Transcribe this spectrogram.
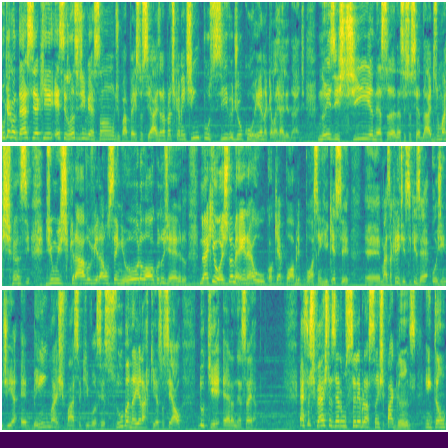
O que acontece é que esse lance de inversão de papéis sociais era praticamente impossível de ocorrer naquela realidade. Não existia nessa, nessas sociedades uma chance de um escravo virar um senhor ou algo do gênero. Não é que hoje também, né, o qualquer pobre possa enriquecer. É, mas acredite se quiser, hoje em dia é bem mais fácil que você suba na hierarquia social do que era nessa época. Essas festas eram celebrações pagãs, então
